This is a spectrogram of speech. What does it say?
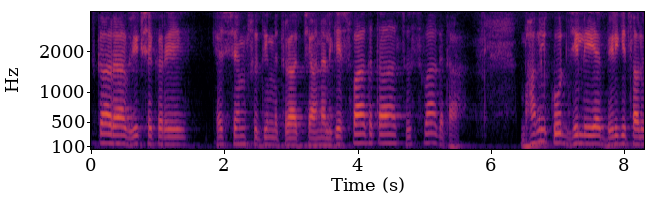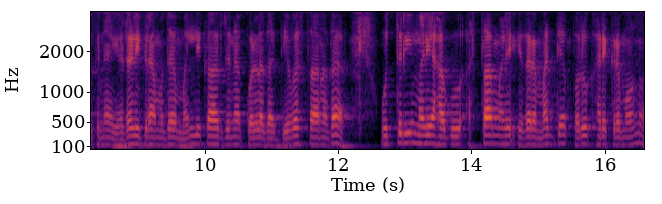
ನಮಸ್ಕಾರ ವೀಕ್ಷಕರೇ ಎಸ್ ಎಂ ಸುದ್ದಿಮಿತ್ರ ಚಾನಲ್ಗೆ ಸ್ವಾಗತ, ಸುಸ್ವಾಗತ. ಬಾಗಲಕೋಟ್ ಜಿಲ್ಲೆಯ ಬೆಳಗಿ ತಾಲೂಕಿನ ಎಡಳಿ ಗ್ರಾಮದ ಮಲ್ಲಿಕಾರ್ಜುನ ಕೊಳ್ಳದ ದೇವಸ್ಥಾನದ ಉತ್ತರಿ ಮಳೆ ಹಾಗೂ ಅಸ್ತಾಮಳೆ ಇದರ ಮಧ್ಯ ಪರು ಕಾರ್ಯಕ್ರಮವನ್ನು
